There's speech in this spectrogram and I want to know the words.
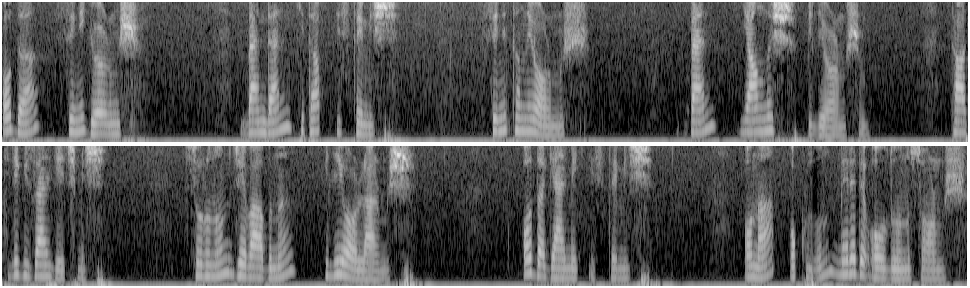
O da seni görmüş. Benden kitap istemiş. Seni tanıyormuş. Ben yanlış biliyormuşum. Tatili güzel geçmiş. Sorunun cevabını biliyorlarmış. O da gelmek istemiş. Ona okulun nerede olduğunu sormuş.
